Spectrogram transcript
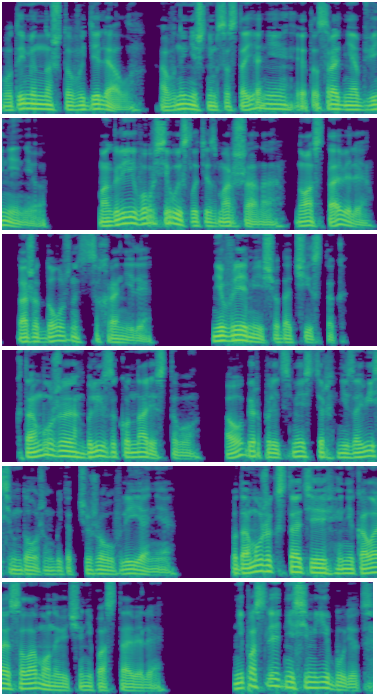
Вот именно что выделял, а в нынешнем состоянии это сродни обвинению. Могли и вовсе выслать из Маршана, но оставили, даже должность сохранили. Не время еще до чисток. К тому же близок он Арестову, а обер-полицмейстер независим должен быть от чужого влияния. Потому же, кстати, и Николая Соломоновича не поставили. Не последней семьи будет.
